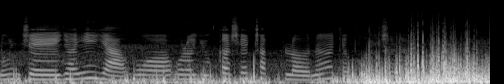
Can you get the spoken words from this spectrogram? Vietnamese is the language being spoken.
nung chè cho ý già của của nó dùng cái xe chập lờ nó chẳng có gì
